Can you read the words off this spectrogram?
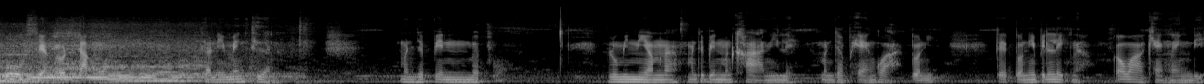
โอ้ เสียงรถดังว่ะแถวนี้แม่งเถื่อน มันจะเป็นแบบ อลูมิเนียมนะ มันจะเป็นมันขานี่เลย มันจะแพงกว่าตัวนี้ แต่ตัวนี้เป็นเหล็กนะ ก็ว่าแข็งแรงดี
